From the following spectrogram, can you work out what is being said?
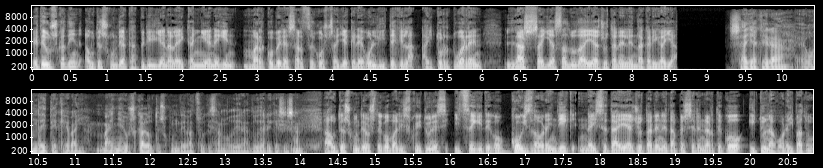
Eta Euskadin hauteskundeak apirilean ala ekainean egin marko bere sartzeko saiakera egon litekela aitortuaren lasai azaldu da eajotaren lendakari gaia. Saiakera egon daiteke bai, baina euskal hauteskunde batzuk izango dira dudarik ez izan. Hauteskunde osteko balizko itunez hitz egiteko goiz da oraindik, naiz eta EAJaren eta PSren arteko ituna gora ipatu.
